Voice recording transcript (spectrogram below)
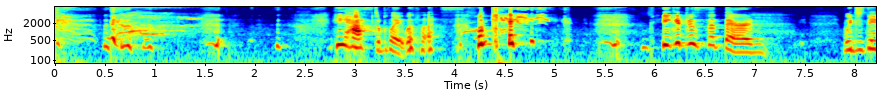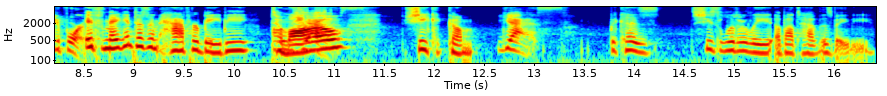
he has to play with us. Okay. he could just sit there and we just need a fourth. if Megan doesn't have her baby tomorrow, Oh, yes. she could come yes. because she's literally about to have this baby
